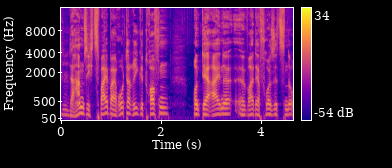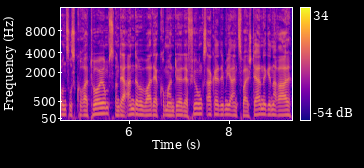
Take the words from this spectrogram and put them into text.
Mhm. Da haben sich zwei bei Rotary getroffen und der eine äh, war der Vorsitzende unseres Kuratoriums und der andere war der Kommandeur der Führungsakademie, ein Zwei-Sterne-General,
